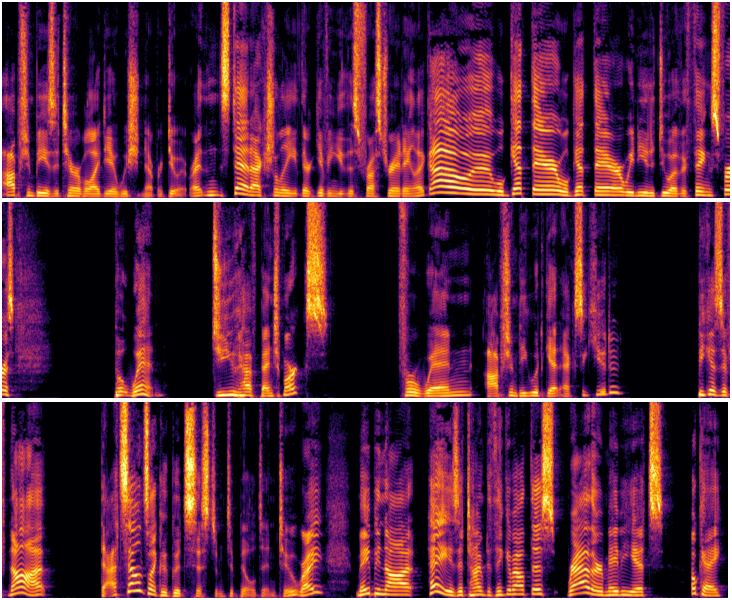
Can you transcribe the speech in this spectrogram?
option B is a terrible idea. We should never do it, right? Instead, actually, they're giving you this frustrating, like, oh, eh, we'll get there. We'll get there. We need to do other things first. But when? Do you have benchmarks for when option B would get executed? Because if not, that sounds like a good system to build into, right? Maybe not, hey, is it time to think about this? Rather, maybe it's, okay,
